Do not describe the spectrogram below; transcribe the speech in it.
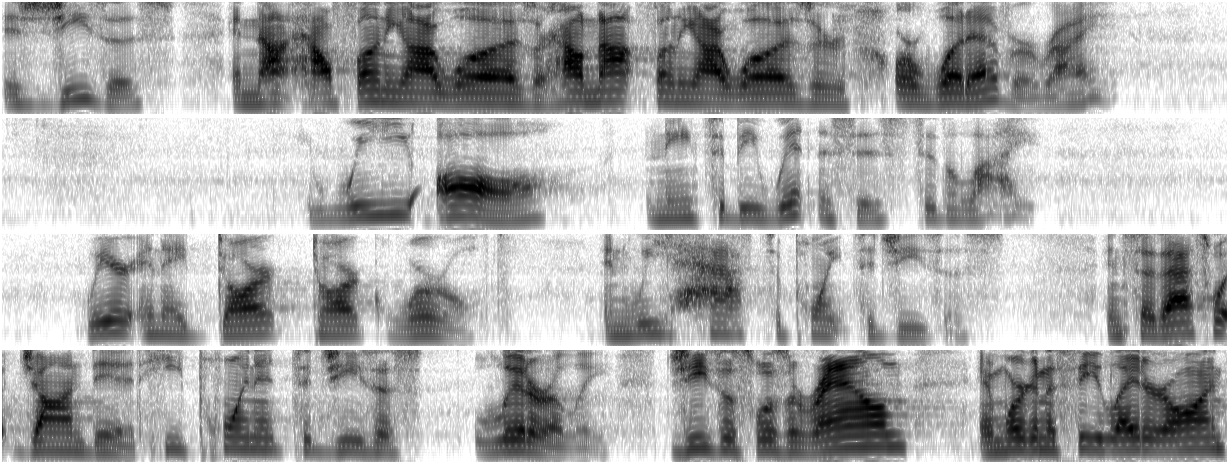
is Jesus and not how funny I was or how not funny I was or, or whatever, right? We all need to be witnesses to the light. We're in a dark, dark world, and we have to point to Jesus. And so that's what John did. He pointed to Jesus literally. Jesus was around, And we're going to see later on,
